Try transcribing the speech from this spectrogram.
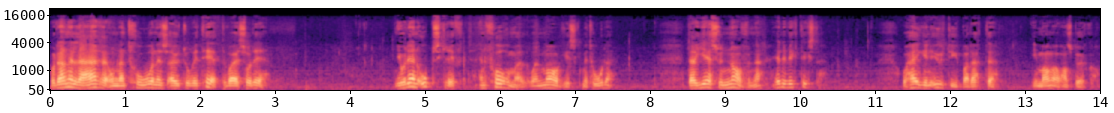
Og denne lære om den troendes autoritet, hva er så det? Jo, det er en oppskrift, en formel og en magisk metode. Der Jesu navnet er det viktigste. Og Heigen utdyper dette i mange av hans bøker.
